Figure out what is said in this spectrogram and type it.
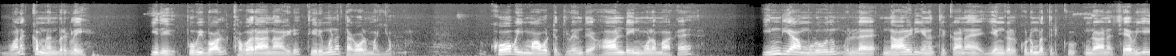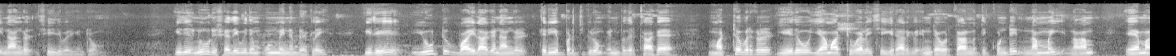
வணக்கம் நண்பர்களே. இது புவிவாழ் கவராநாயுடு திருமண தகவல் மையம். கோவை மாவட்டத்திலிருந்து ஆண்டின் மூலமாக இந்தியா முழுவதும் உள்ள நாயுடு இனத்திற்கான எங்கள் குடும்பத்திற்கு உண்டான சேவையை நாங்கள் செய்து வருகின்றோம். இது நூறு சதவீதம் உண்மை நண்பர்களே. இது யூடியூப் வாயிலாக நாங்கள் தெரியப்படுத்துகிறோம் என்பதற்காக மற்றவர்கள் ஏதோ ஏமாற்று வேலை செய்கிறார்கள் என்ற ஒரு காரணத்தை கொண்டு நம்மை நாம் ஏமா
